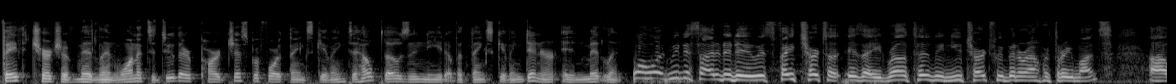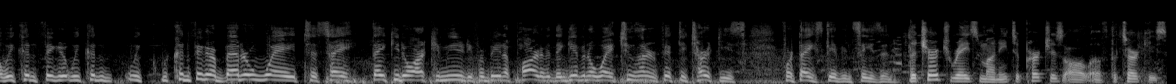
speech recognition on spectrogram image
Faith Church of Midland wanted to do their part just before Thanksgiving to help those in need of a Thanksgiving dinner in Midland. Well, what we decided to do is Faith Church is a relatively new church. We've been around for three months. Uh, we couldn't figure we couldn't we, we couldn't figure a better way to say thank you to our community for being a part of it than giving away 250 turkeys for Thanksgiving season. The church raised money to purchase all of the turkeys.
